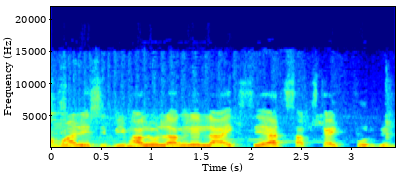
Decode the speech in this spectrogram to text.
আমার রেসিপি ভালো লাগলে লাইক শেয়ার সাবস্ক্রাইব করবেন।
